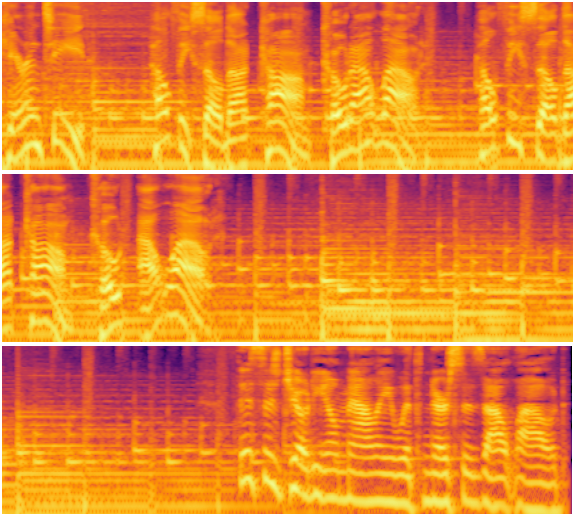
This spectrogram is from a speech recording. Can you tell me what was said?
Guaranteed. Healthycell.com code OUTLOUD. Healthycell.com code OUTLOUD. This is Jody O'Malley with Nurses Out Loud.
